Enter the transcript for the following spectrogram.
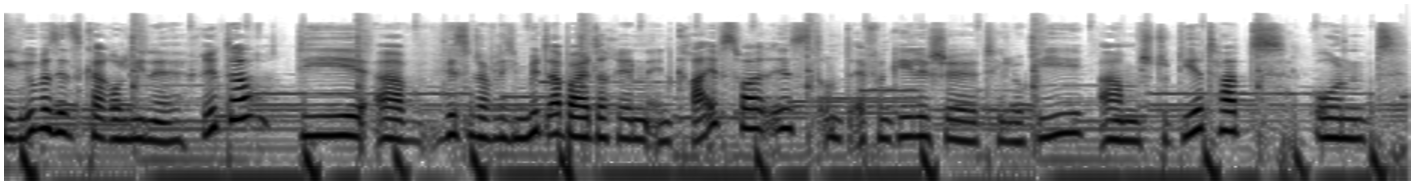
gegenüber sitzt Caroline Ritter, die äh, wissenschaftliche Mitarbeiterin in Greifswald ist und evangelische Theologie ähm, studiert hat. Und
